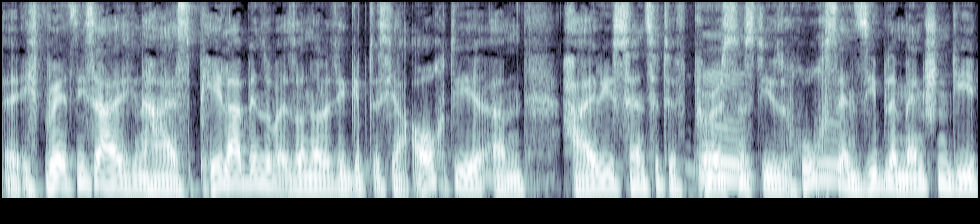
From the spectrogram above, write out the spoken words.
äh, ich will jetzt nicht sagen, dass ich ein HSPler bin, sondern Leute gibt es ja auch, die ähm, highly sensitive persons, mhm. die hochsensible Menschen, die,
